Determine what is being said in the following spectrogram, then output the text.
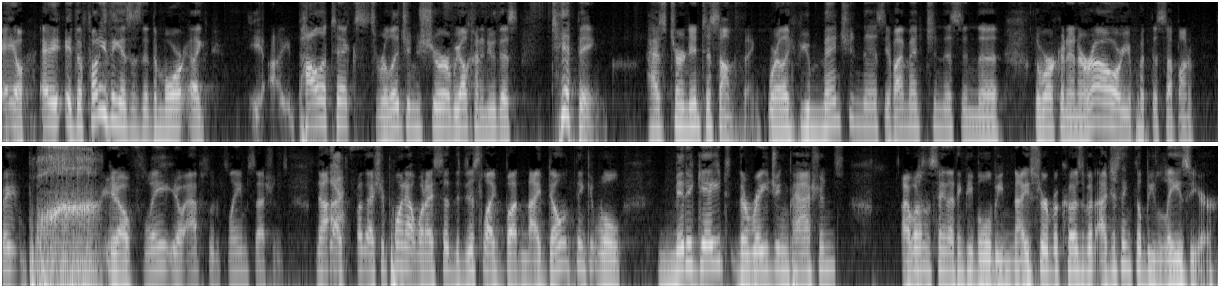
you know, and the funny thing is, is that the more like eh, politics, religion, sure, we all kind of knew this. Tipping has turned into something where, like, if you mention this, if I mention this in the the work on NRO, or you put this up on Facebook, you know, flame, you know, absolute flame sessions. Now, I, I should point out when I said the dislike button, I don't think it will mitigate the raging passions. I wasn't saying I think people will be nicer because of it. I just think they'll be lazier.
